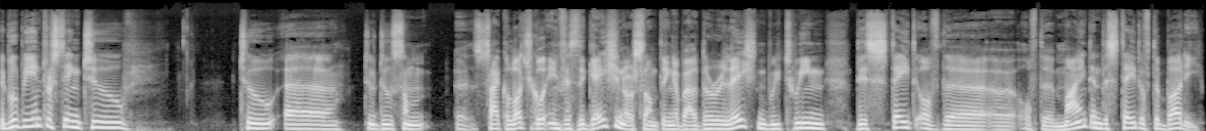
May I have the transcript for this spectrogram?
it would be interesting to to uh, to do some uh, psychological investigation or something about the relation between this state of the uh, of the mind and the state of the body.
